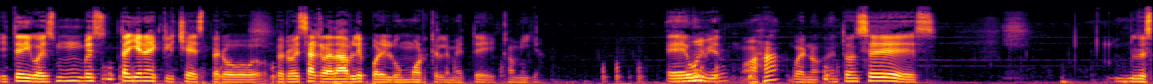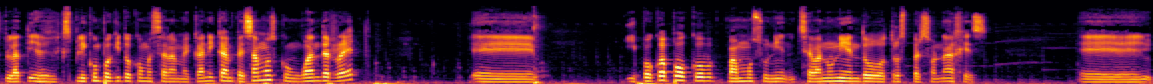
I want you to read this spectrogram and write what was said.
Y te digo, es, un- es- está llena de clichés, pero, pero es agradable por el humor que le mete Camilla. Eh, Muy un- bien. Ajá, bueno, entonces les, explico un poquito cómo está la mecánica. Empezamos con Wonder Red. eh, y poco a poco vamos se van uniendo otros personajes. Eh,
